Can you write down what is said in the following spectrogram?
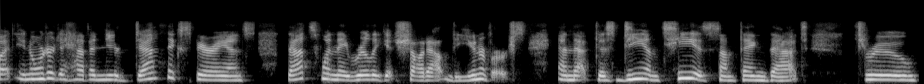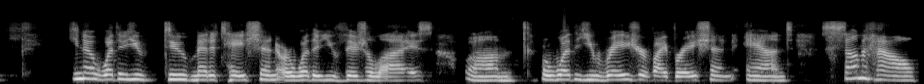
but in order to have a near death experience, that's when they really get shot out in the universe. And that this DMT is something that through, you know, whether you do meditation or whether you visualize um, or whether you raise your vibration and somehow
